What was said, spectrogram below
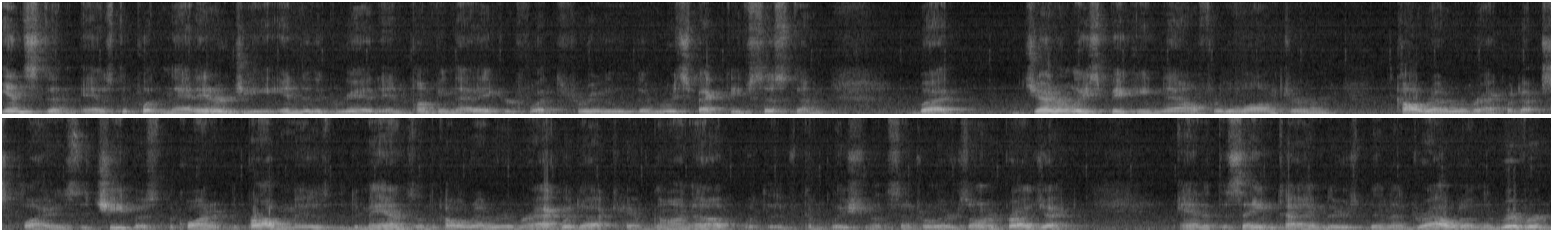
instant as to putting that energy into the grid and pumping that acre foot through the respective system. But generally speaking now, for the long term, Colorado River Aqueduct supply is the cheapest. The quantity, the problem is the demands on the Colorado River Aqueduct have gone up with the completion of the Central Arizona project. And at the same time, there's been a drought on the river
